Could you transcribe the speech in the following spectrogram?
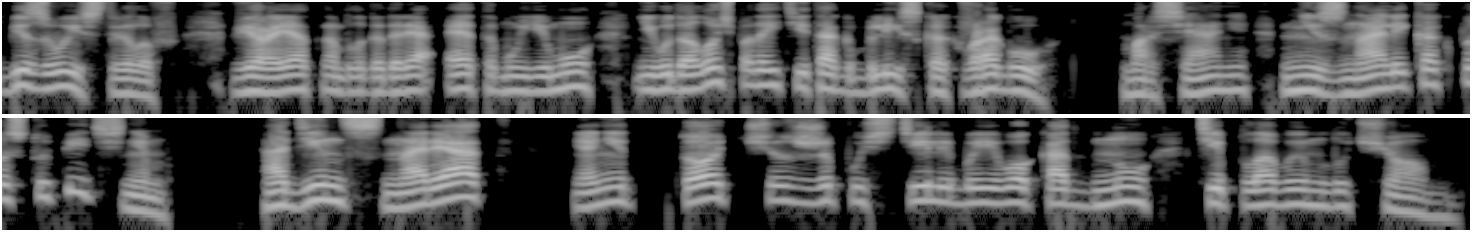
без выстрелов. Вероятно, благодаря этому ему и удалось подойти так близко к врагу. Марсиане не знали, как поступить с ним. Один снаряд, и они тотчас же пустили бы его ко дну тепловым лучом.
